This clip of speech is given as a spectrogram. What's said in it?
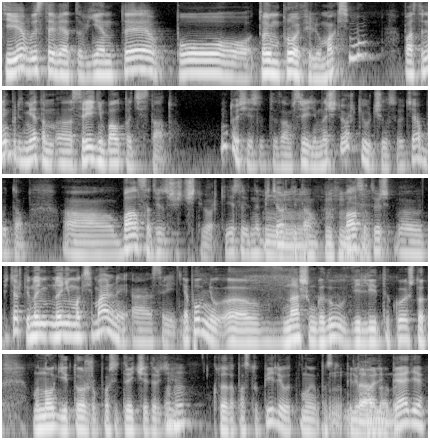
тебе выставят в ЕНТ по твоему профилю максимум, по остальным предметам э, средний балл по аттестату. Ну, то есть, если ты там в среднем на четверке учился, у тебя будет там э, балл соответствующий четверке. Если на пятерке, там балл соответствующий пятерке, но, не- но не максимальный, а средний. Я помню, э, в нашем году ввели такое, что многие тоже после третьей четверти Мгм. кто-то поступили, вот мы поступили Да, по да, да. Олимпиаде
